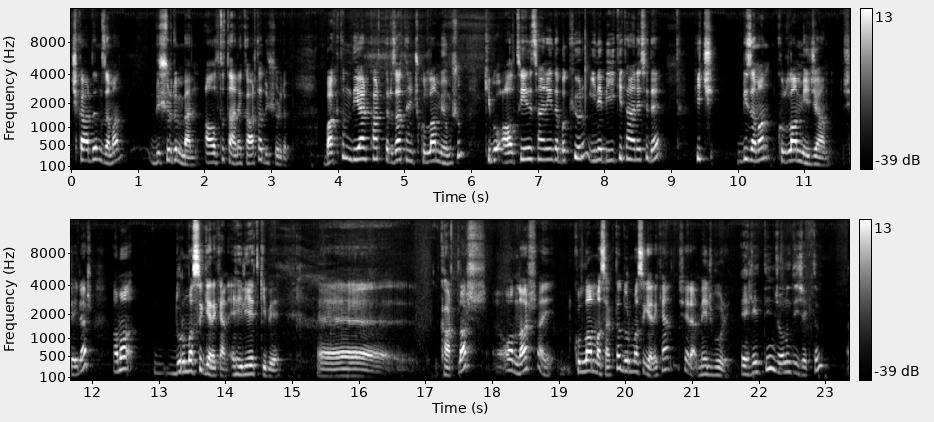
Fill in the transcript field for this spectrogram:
çıkardığım zaman düşürdüm ben. 6 tane karta düşürdüm. Baktım diğer kartları zaten hiç kullanmıyormuşum. Ki bu 6-7 taneye de bakıyorum. Yine bir iki tanesi de hiç bir zaman kullanmayacağım şeyler. Ama durması gereken ehliyet gibi eee, kartlar. Onlar hani kullanmasak da durması gereken şeyler. Mecburi. Ehliyet deyince onu diyecektim. Ee,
